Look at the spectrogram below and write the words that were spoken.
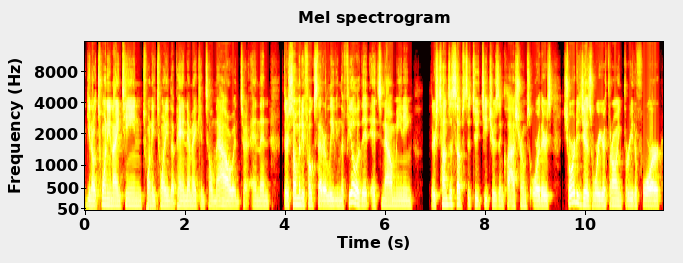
you know 2019 2020 the pandemic until now and, to, and then there's so many folks that are leaving the field that it's now meaning there's tons of substitute teachers in classrooms, or there's shortages where you're throwing three to four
